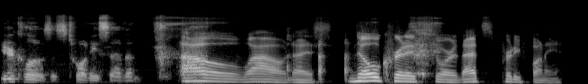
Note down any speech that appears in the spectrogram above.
You're close. It's 27. Oh wow, nice. No critic score. That's pretty funny.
